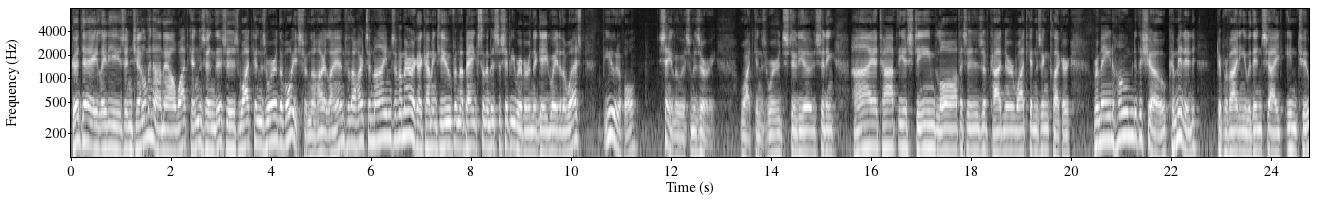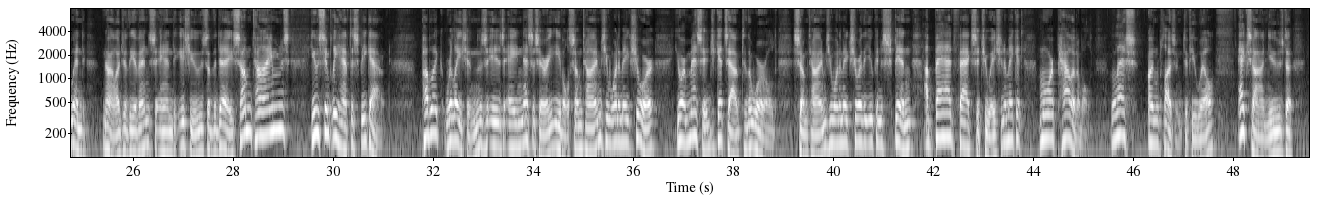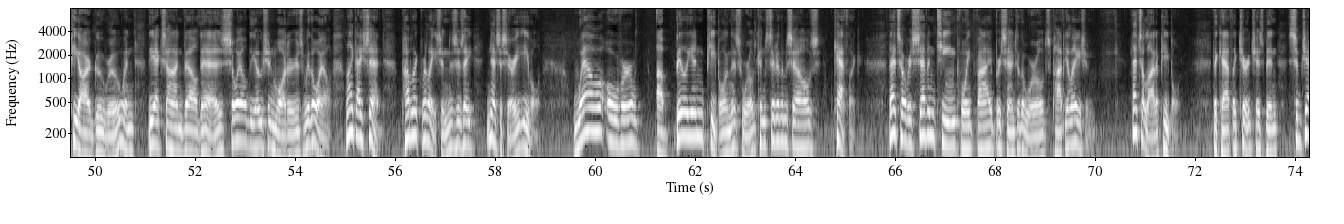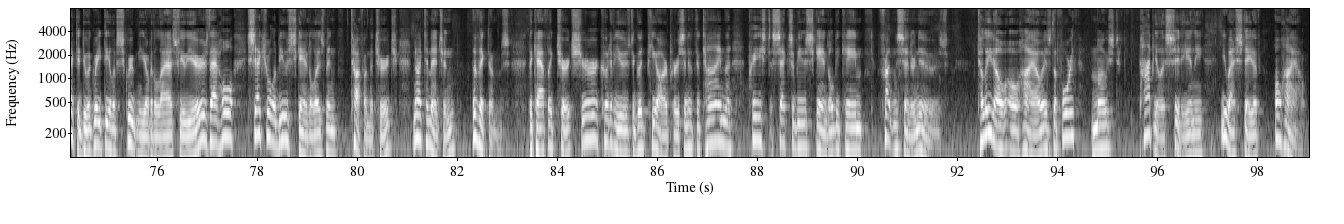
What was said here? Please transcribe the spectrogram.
Good day, ladies and gentlemen. I'm Al Watkins, and this is Watkins Word, the voice from the heartland for the hearts and minds of America, coming to you from the banks of the Mississippi River and the gateway to the west, beautiful St. Louis, Missouri. Watkins Word Studios, sitting high atop the esteemed law offices of Kodner, Watkins, and Klecker, remain home to the show, committed to providing you with insight into and knowledge of the events and issues of the day. Sometimes you simply have to speak out. Public relations is a necessary evil. Sometimes you want to make sure your message gets out to the world. Sometimes you want to make sure that you can spin a bad fact situation to make it more palatable, less unpleasant, if you will. Exxon used a PR guru, and the Exxon Valdez soiled the ocean waters with oil. Like I said, public relations is a necessary evil. Well over a billion people in this world consider themselves Catholic. That's over 17.5% of the world's population. That's a lot of people. The Catholic Church has been subjected to a great deal of scrutiny over the last few years. That whole sexual abuse scandal has been tough on the Church, not to mention the victims. The Catholic Church sure could have used a good PR person at the time the priest sex abuse scandal became front and center news. Toledo, Ohio is the fourth most populous city in the U.S. state of Ohio.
